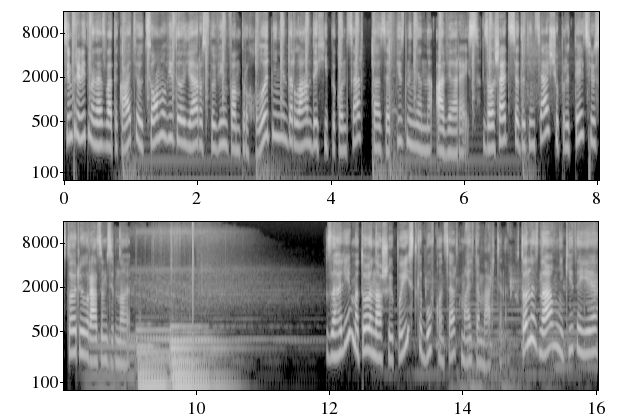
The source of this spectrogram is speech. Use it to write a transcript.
Всім привіт! Мене звати Катя. У цьому відео я розповім вам про холодні Нідерланди, хіпі-концерт та запізнення на авіарейс. Залишайтеся до кінця, щоб пройти цю історію разом зі мною. Взагалі, метою нашої поїздки був концерт Мальта Мартіна. Хто не знав, Нікіта є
